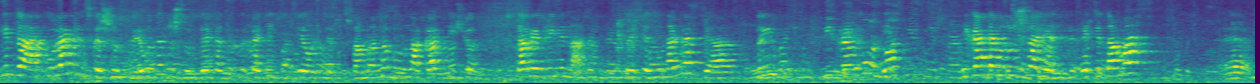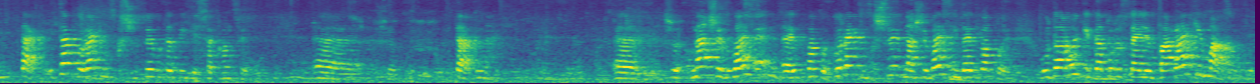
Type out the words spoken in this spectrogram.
Итак, Куракинское шоссе, вот это шоссе, которое вы хотите сделать это самое, оно было на карте еще в старые времена. То есть это не на карте, а наяву. Микрофон, вас не слышно. И когда разрушали эти дома, э, так, итак, Куракинское шоссе, вот это и есть Сакванцель. Э, так, э, наши власти не дают. Куракинское шоссе наши власти не дают покоя. У дороги, которые стояли бараки, мазанки.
